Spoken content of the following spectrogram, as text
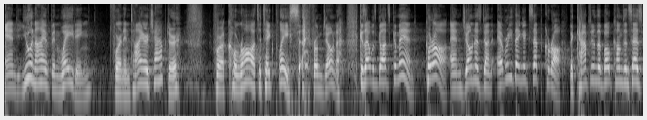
And you and I have been waiting for an entire chapter for a kara to take place from Jonah, because that was God's command. Kara. And Jonah's done everything except Kara. The captain of the boat comes and says,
